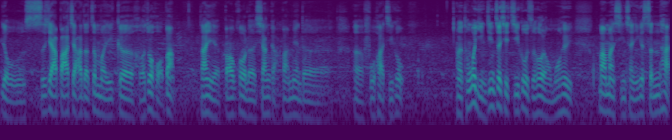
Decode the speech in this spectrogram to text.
有十家八家的这么一个合作伙伴，当然也包括了香港方面的呃孵化机构。呃，通过引进这些机构之后呢，我们会慢慢形成一个生态，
